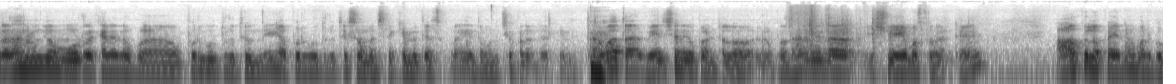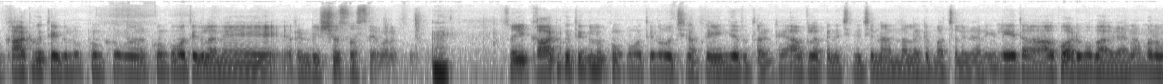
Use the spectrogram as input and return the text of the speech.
ప్రధానంగా మూడు రకాలైన పురుగు ఉధృతి ఉంది. ఆ పురుగు ఉధృతికి సంబంధించిన కెమికల్స్ కూడా ఇంతకుముందు చెప్పడం జరిగింది. తర్వాత వేరుశనగ పంటలో ప్రధానమైన ఇష్యూ ఏమొస్తుందంటే ఆకుల పైన మనకు కాటుక తెగులు కుంకుమ కుంకుమ తెగులు అనే రెండు ఇష్యూస్ వస్తాయి మనకు. సో ఈ కాటుక తెగులు కుంకుమ తెగులు వచ్చినప్పుడు ఏం జరుగుతుందంటే ఆకులపైన చిన్న చిన్న నల్లటి మచ్చలు కానీ లేదా ఆకు అడుగు బాగాన మనం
